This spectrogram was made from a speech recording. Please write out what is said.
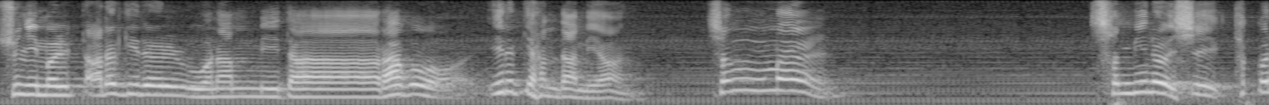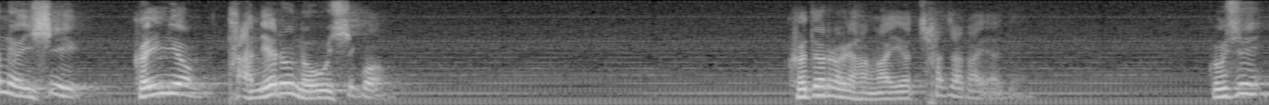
주님을 따르기를 원합니다라고 이렇게 한다면 정말 선민의식, 특권의식, 권력 다 내려놓으시고 그들을 향하여 찾아가야 돼. 그것이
